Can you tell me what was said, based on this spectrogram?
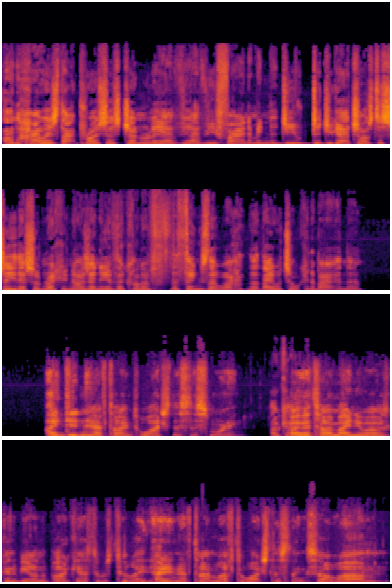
and how is that process generally? Have you, have you found? I mean, do you did you get a chance to see this and recognize any of the kind of the things that were that they were talking about in there? I didn't have time to watch this this morning. Okay. By the time I knew I was going to be on the podcast, it was too late. I didn't have time left to watch this thing. So um,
